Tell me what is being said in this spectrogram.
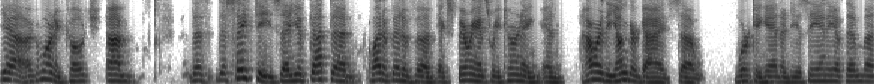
Yeah, good morning, Coach. Um, the the safeties, uh, you've got uh, quite a bit of uh, experience returning, and how are the younger guys uh, working in? And do you see any of them uh,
